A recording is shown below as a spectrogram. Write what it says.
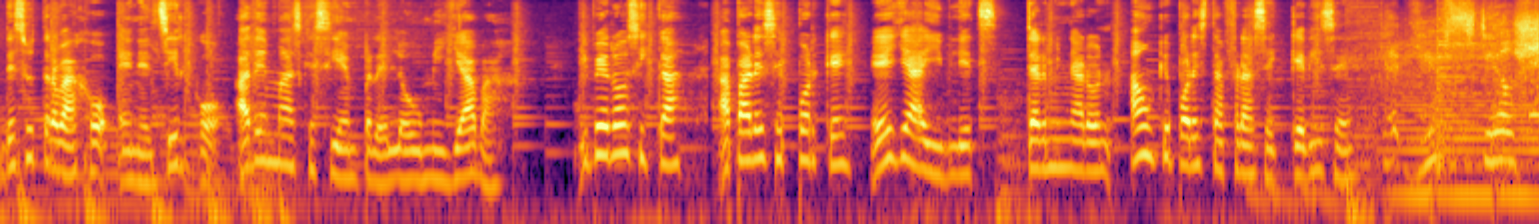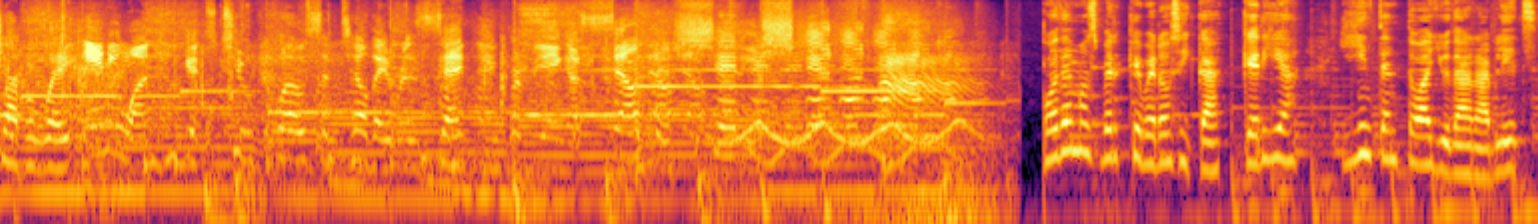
de su trabajo en el circo, además que siempre lo humillaba. Y Verósica aparece porque ella y Blitz terminaron, aunque por esta frase que dice. Podemos ver que Verósica quería y intentó ayudar a Blitz,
